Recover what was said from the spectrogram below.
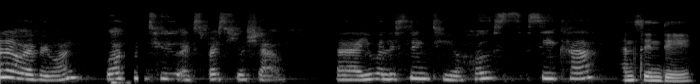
Hello, everyone. Welcome to Express Yo Shelf. Uh, you are listening to your hosts, Sika and Cindy.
